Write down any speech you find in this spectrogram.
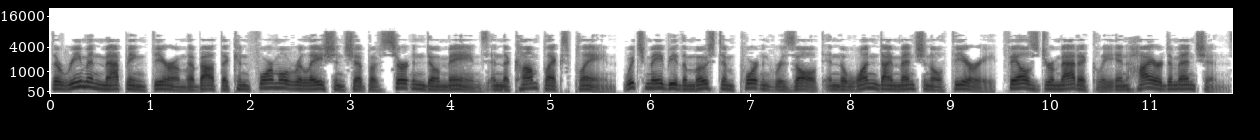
The Riemann mapping theorem about the conformal relationship of certain domains in the complex plane, which may be the most important result in the one-dimensional theory, fails dramatically in higher dimensions.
